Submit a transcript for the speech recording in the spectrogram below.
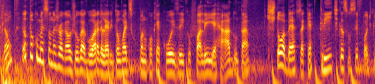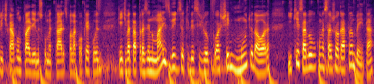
Então, eu tô começando a jogar o jogo agora, galera, então vai desculpando qualquer coisa aí que eu falei errado, tá? Estou aberto aqui a críticas, você pode criticar à vontade aí nos comentários, falar qualquer coisa, que a gente vai estar tá trazendo mais vídeos aqui desse jogo que eu achei muito da hora e quem sabe eu vou começar a jogar também, tá?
